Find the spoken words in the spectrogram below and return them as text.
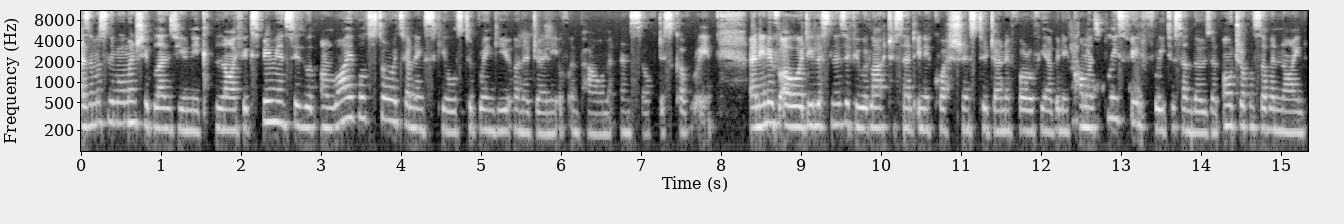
As a Muslim woman, she blends unique life experiences with unrivaled storytelling skills to bring you on a journey of empowerment and self discovery. And any of our dear listeners, if you would like to send any questions to Jennifer, or if you have any comments, please feel free to send those those on 07779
